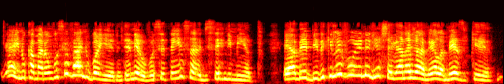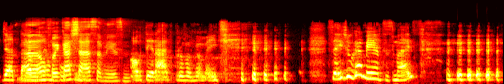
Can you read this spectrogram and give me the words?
E aí, no camarão você vai no banheiro, entendeu? Você tem esse discernimento é a bebida que levou ele ali a chegar na janela mesmo, porque já estava. Não, né, um foi cachaça mesmo. Alterado, provavelmente. Sem julgamentos, mas.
